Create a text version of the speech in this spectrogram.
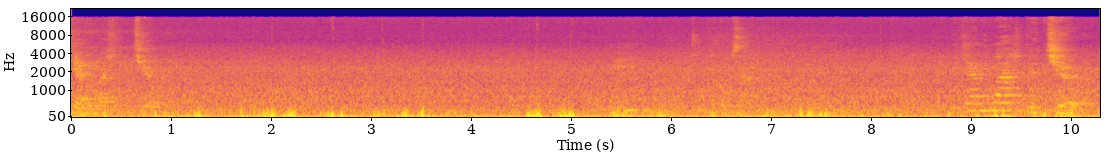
C'est lui qui a l'image de Dieu. C'est comme ça. C'est lui qui a l'image de Dieu.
